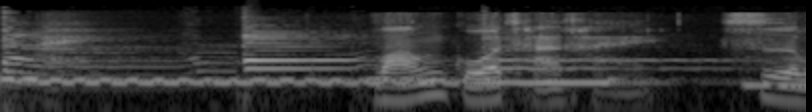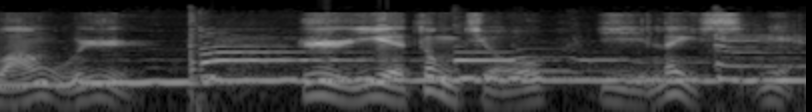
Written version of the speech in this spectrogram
唉，亡国残骸，死亡无日，日夜纵酒，以泪洗面，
